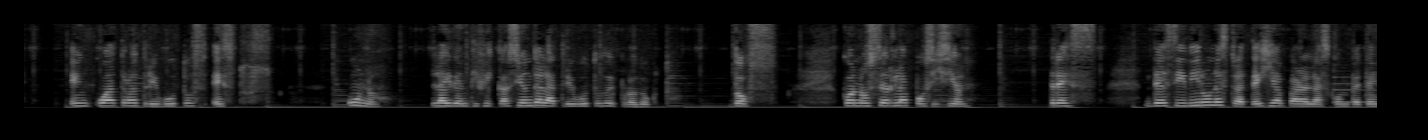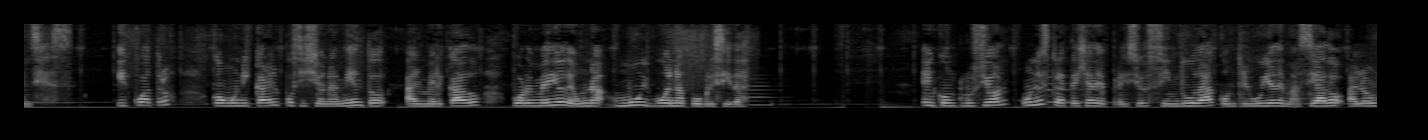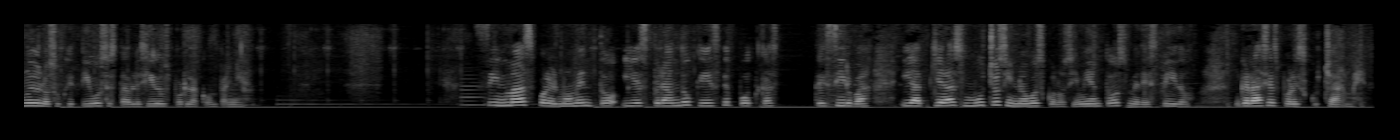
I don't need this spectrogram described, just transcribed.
en cuatro atributos estos. 1. La identificación del atributo del producto. 2. Conocer la posición. 3. Decidir una estrategia para las competencias. Y 4. Comunicar el posicionamiento al mercado por medio de una muy buena publicidad. En conclusión, una estrategia de precios sin duda contribuye demasiado al logro de los objetivos establecidos por la compañía. Sin más por el momento y esperando que este podcast te sirva y adquieras muchos y nuevos conocimientos, me despido. Gracias por escucharme.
